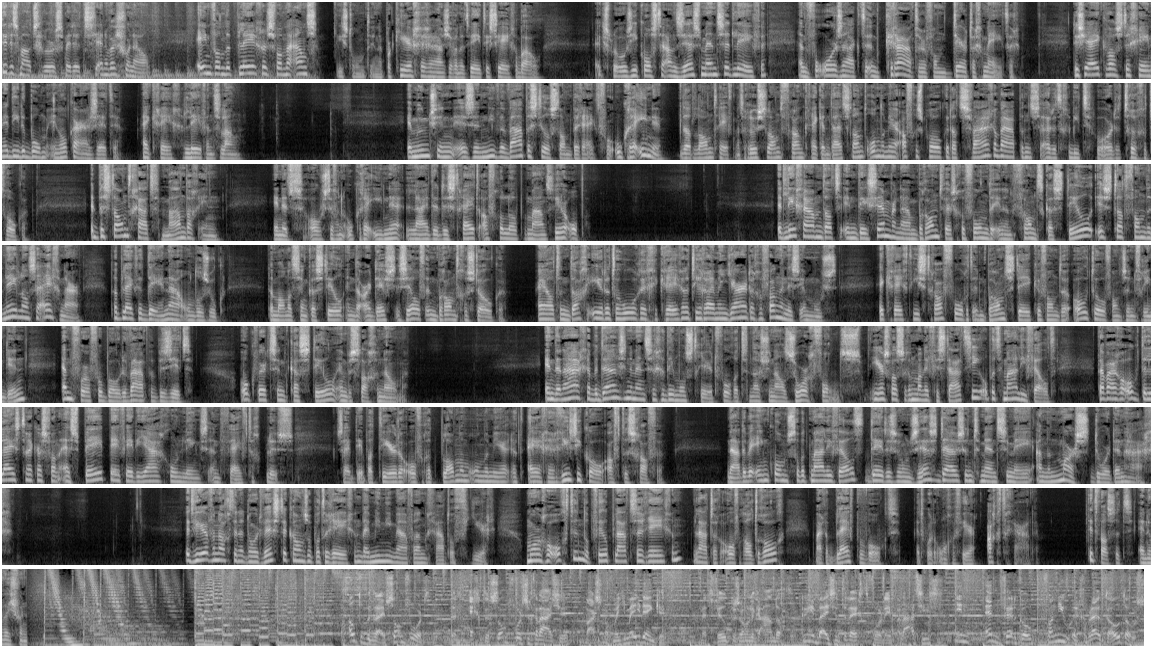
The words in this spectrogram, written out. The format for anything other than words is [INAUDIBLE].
Dit is Maud met het NOS Journaal. Een van de plegers van de aanslag die stond in een parkeergarage van het WTC-gebouw. De explosie kostte aan zes mensen het leven en veroorzaakte een krater van 30 meter. De sheik was degene die de bom in elkaar zette. Hij kreeg levenslang. In München is een nieuwe wapenstilstand bereikt voor Oekraïne. Dat land heeft met Rusland, Frankrijk en Duitsland onder meer afgesproken dat zware wapens uit het gebied worden teruggetrokken. Het bestand gaat maandag in. In het oosten van Oekraïne leidde de strijd afgelopen maand weer op. Het lichaam dat in december na een brand werd gevonden in een Frans kasteel... is dat van de Nederlandse eigenaar. Dat blijkt het DNA-onderzoek. De man had zijn kasteel in de Ardèche zelf in brand gestoken. Hij had een dag eerder te horen gekregen dat hij ruim een jaar de gevangenis in moest. Hij kreeg die straf voor het in brand steken van de auto van zijn vriendin... en voor verboden wapenbezit. Ook werd zijn kasteel in beslag genomen. In Den Haag hebben duizenden mensen gedemonstreerd voor het Nationaal Zorgfonds. Eerst was er een manifestatie op het Malieveld. Daar waren ook de lijsttrekkers van SP, PVDA, GroenLinks en 50PLUS. Zij debatteerden over het plan om onder meer het eigen risico af te schaffen. Na de bijeenkomst op het Malieveld deden zo'n 6000 mensen mee aan een mars door Den Haag. Het weer vannacht in het noordwesten kans op wat regen bij minima van een graad of 4. Morgenochtend op veel plaatsen regen, later overal droog, maar het blijft bewolkt. Het wordt ongeveer 8 graden. Dit was het NOS Autobedrijf Zandvoort. Een echte Zandvoortse garage waar ze nog met je meedenken. Met veel persoonlijke aandacht kun je bij ze terecht voor reparaties in en verkoop van nieuw en gebruikte auto's.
